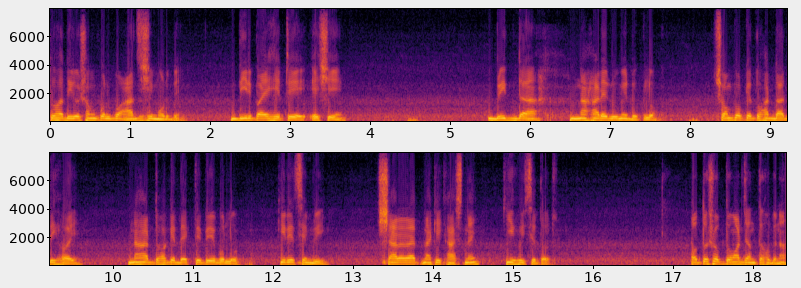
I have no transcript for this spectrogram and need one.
তোহা দৃঢ় সংকল্প আজই সে মরবে। দীর পায়ে হেঁটে এসে বৃদ্ধা নাহারের রুমে ঢুকলো। সম্পর্কে তোহার দাদি হয়। নাহার তোহাকে দেখতে পেয়ে বলল কিরে সেমরি সারা রাত নাকি খাস নাই? কি হয়েছে তোর? অত সব তোমার জানতে হবে না।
